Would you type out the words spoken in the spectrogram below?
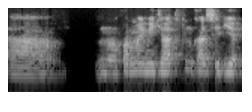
uh, uma forma imediata, que no caso seria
